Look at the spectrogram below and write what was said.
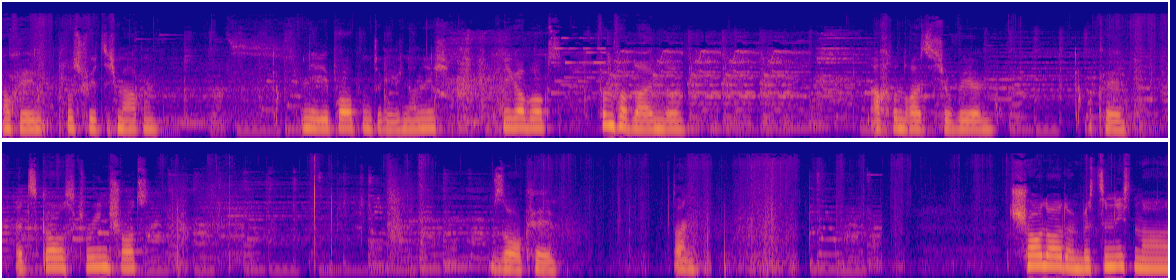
Okay, plus 40 Marken. Ne, die Powerpunkte gebe ich noch nicht. Megabox. Fünf verbleibende. 38 Juwelen. Okay. Let's go. Screenshot. So, okay. Dann. Ciao Leute und bis zum nächsten Mal.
